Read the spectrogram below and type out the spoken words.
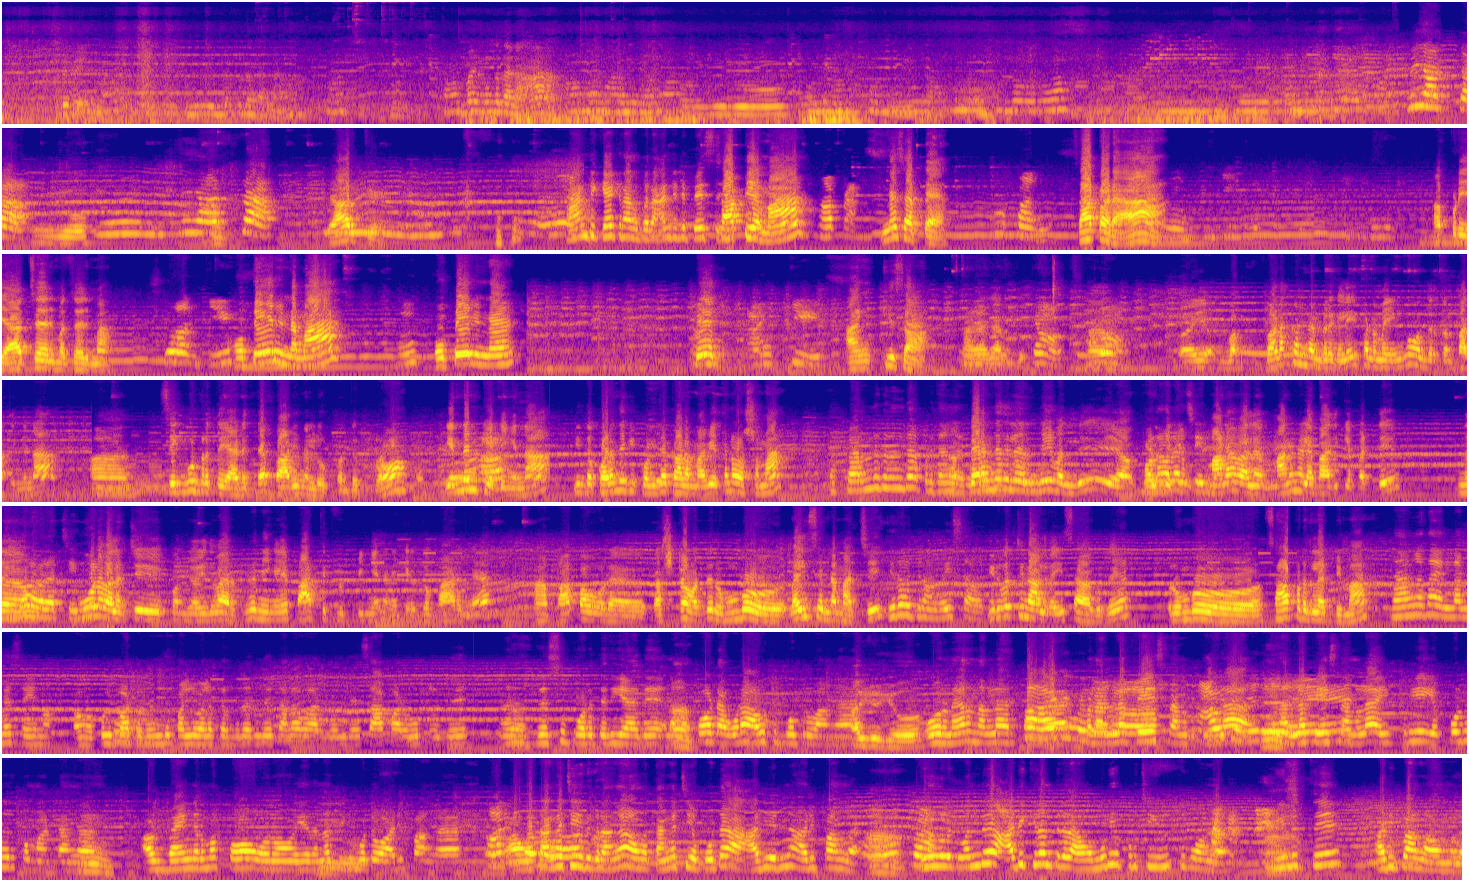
எடுத்து வைங்கம்மா இது இந்த பிள்ளை தானா அம்மா இவங்க தானா ஐயோ ஐயோ யாருக்கு? ஆண்டி கேக்குறாங்க பாரு ஆண்டிட்ட பேசு. சாப்பிட்டியாம்மா? என்ன சாப்பிட்ட? சாப்பாடா. அப்படியா? சரிம்மா சரிம்மா. உன் பேர் என்னம்மா? உன் பேர் என்ன? பேர்? அங்கிசா. அழகா இருக்கு. வணக்கம் நண்பர்களே. இப்ப நம்ம எங்க வந்திருக்கோம் பாத்தீங்கன்னா செங்குன்றத்தை அடுத்த பாரிநல்லூருக்கு வந்திருக்கிறோம். என்னன்னு கேட்டீங்கன்னா இந்த குழந்தைக்கு கொஞ்ச காலமாவே எத்தனை வருஷமா? பிறந்ததுல இருந்து அப்படிதாங்க இருக்கு. பிறந்ததுல இருந்தே வந்து குழந்தைக்கு. மனவள மனநிலை பாதிக்கப்பட்டு இந்த மூளை வளர்ச்சி. மூளை வளர்ச்சி கொஞ்சம் இதுவா இருக்குது. நீங்களே பார்த்துட்டு இருப்பீங்கன்னு நினைக்கிறதோ பாருங்க. பாப்பாவோட கஷ்டம் வந்து ரொம்ப வயசு என்னமாச்சு? இருபத்தி நாலு வயசு ஆகுது இருபத்தி நாலு வயசு ஆகுது ரொம்ப சாப்பிடுறதுல எப்படிமா நாங்க தான் எல்லாமே செய்யணும். அவங்க குளிப்பாட்டுறதுல இருந்து பல்லு வளர்க்கறதுல இருந்து தலை இருந்து சாப்பாடு ஊட்டுறது ட்ரெஸ் போட தெரியாது. போட்டா கூட அவுத்து போட்டுருவாங்க. ஐயோ ஒரு நேரம் நல்லா இருப்பாங்க இப்ப நல்லா பேசுறாங்க பாத்தீங்களா? நல்லா பேசுறாங்களா? இப்படியே எப்பொழுதும் இருக்க மாட்டாங்க. அவளுக்கு பயங்கரமா கோவம் வரும். எதனா தூக்கி போட்டு அடிப்பாங்க. அவங்க தங்கச்சி இருக்கிறாங்க. அவங்க தங்கச்சிய போட்டு அடி அடின்னு அடிப்பாங்க. இவங்களுக்கு வந்து அடிக்கிறோம் தெரியாது. அவங்க முடிய புடிச்சு இழுத்துக்குவாங்க. இழுத்து அடிப்பாங்க அவங்கள.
